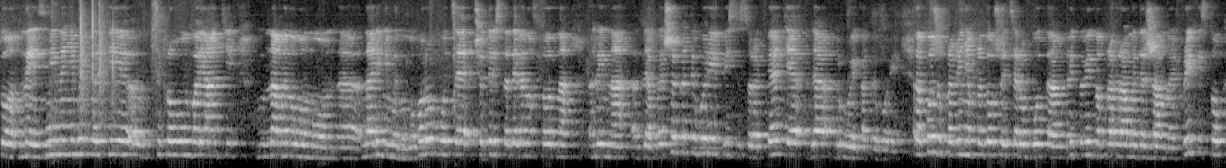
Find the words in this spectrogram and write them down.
то не змінені виплати е, в цифровому варіанті на минулому на рівні минулого року. Це 491 гривна для першої категорії, 245 для другої категорії. Також управлінням продовжується робота відповідно програми державної прихисту.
